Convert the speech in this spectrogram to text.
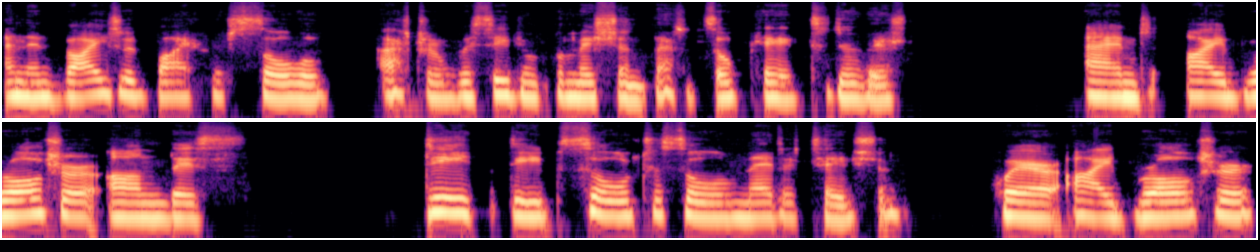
and invited by her soul after receiving permission that it's okay to do this. And I brought her on this deep, deep soul to soul meditation where I brought her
